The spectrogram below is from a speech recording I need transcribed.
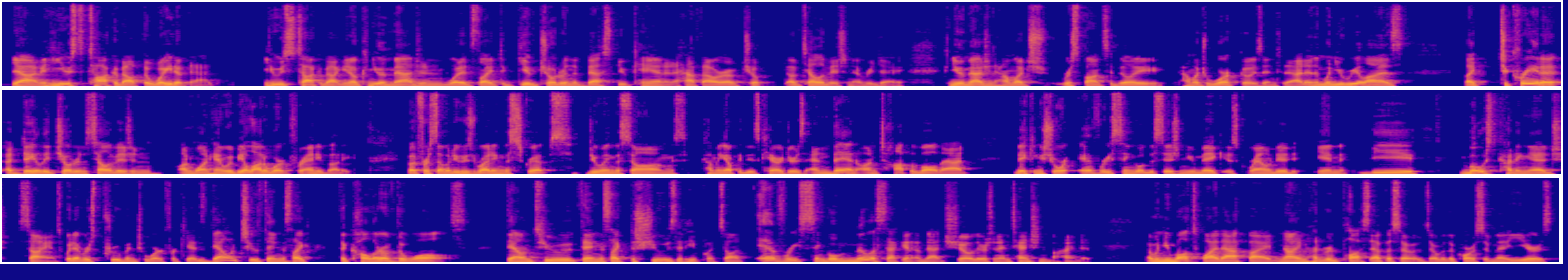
Yeah i mean he used to talk about the weight of that. He used to talk about you know can you imagine what it's like to give children the best you can in a half hour of of television every day? Can you imagine how much responsibility how much work goes into that? And then when you realize like to create a, a daily children's television on one hand would be a lot of work for anybody but for somebody who's writing the scripts, doing the songs, coming up with these characters, and then on top of all that, making sure every single decision you make is grounded in the most cutting edge science, whatever's proven to work for kids, down to things like the color of the walls, down to things like the shoes that he puts on. Every single millisecond of that show, there's an intention behind it. And when you multiply that by 900 plus episodes over the course of many years,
